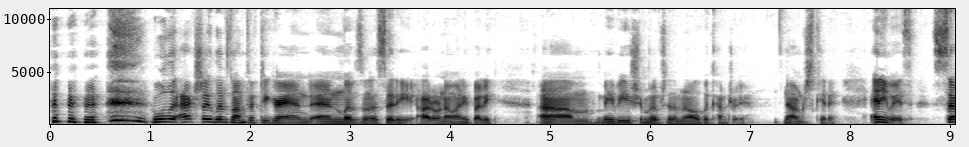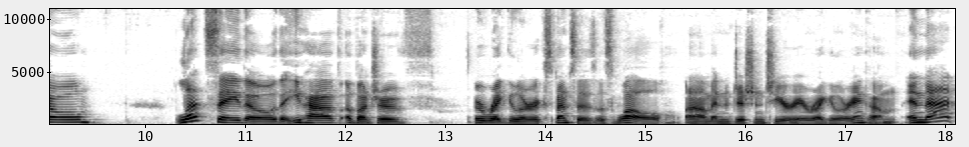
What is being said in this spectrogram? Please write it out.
Who actually lives on 50 grand and lives in a city? I don't know anybody. Um, maybe you should move to the middle of the country. No, I'm just kidding. Anyways, so let's say though that you have a bunch of irregular expenses as well, um, in addition to your irregular income. And that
